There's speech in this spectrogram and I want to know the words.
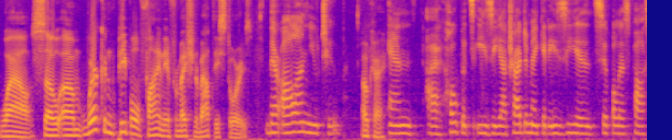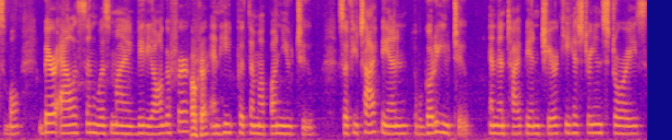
Wow. So, um, where can people find information about these stories? They're all on YouTube. Okay. and I hope it's easy. I tried to make it easy and simple as possible. Bear Allison was my videographer, Okay. and he put them up on YouTube. So if you type in, we'll go to YouTube and then type in Cherokee History and Stories,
